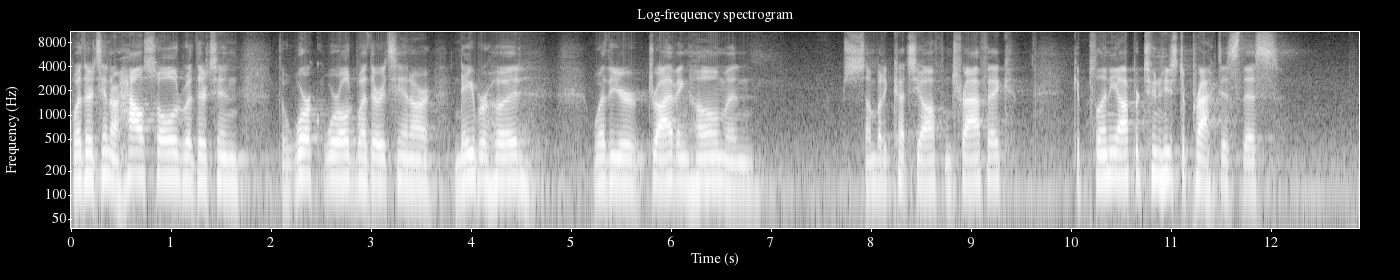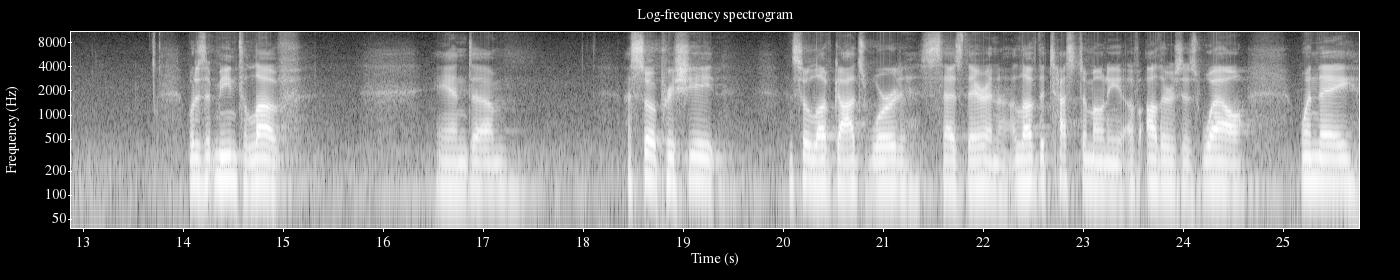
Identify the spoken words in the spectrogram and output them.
Whether it's in our household, whether it's in the work world, whether it's in our neighborhood, whether you're driving home and somebody cuts you off in traffic, get plenty of opportunities to practice this. What does it mean to love? And um, I so appreciate and so love God's word says there, and I love the testimony of others as well when they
